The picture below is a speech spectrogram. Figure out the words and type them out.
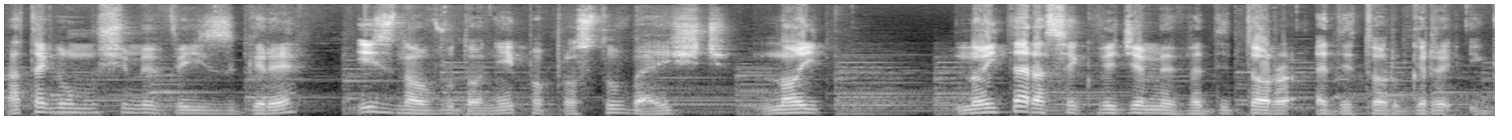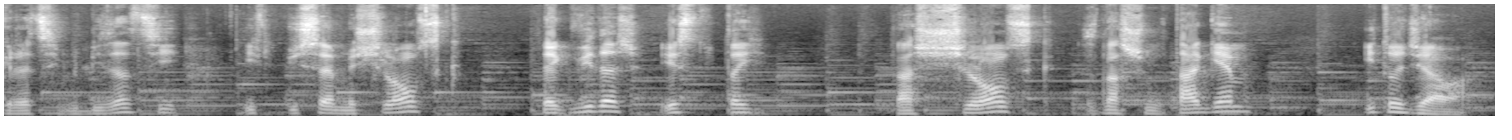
Dlatego musimy wyjść z gry i znowu do niej po prostu wejść. No i, no i teraz jak wejdziemy w edytor, edytor gry i grę cywilizacji i wpiszemy Śląsk, to jak widać jest tutaj nasz Śląsk z naszym tagiem i to działa.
